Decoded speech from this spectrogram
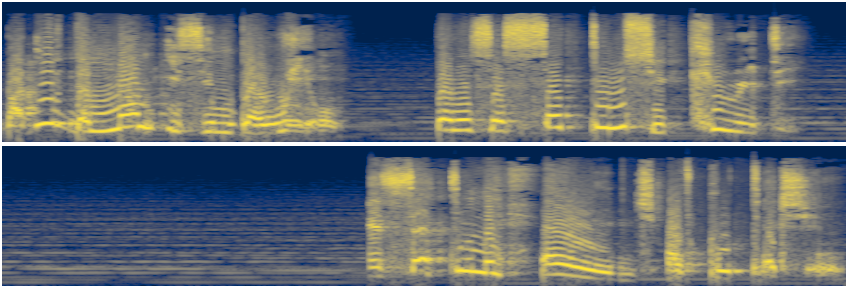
but if the man is in the will, there is a certain security, a certain hedge of protection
